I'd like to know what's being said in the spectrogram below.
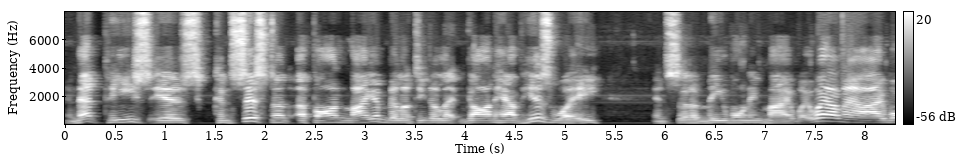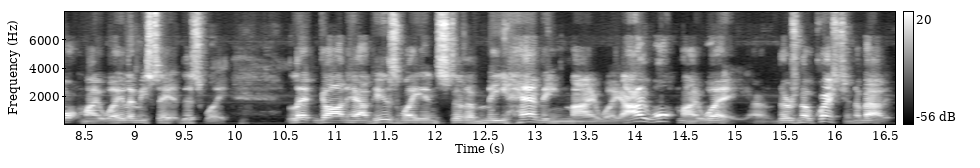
And that peace is consistent upon my ability to let God have His way instead of me wanting my way. Well, now I want my way. Let me say it this way let God have his way instead of me having my way. I want my way. Uh, there's no question about it.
